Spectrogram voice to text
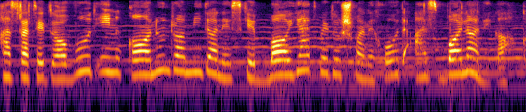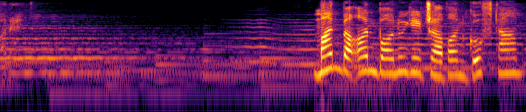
حضرت داوود این قانون را می‌دانست که باید به دشمن خود از بالا نگاه کند. من به آن بانوی جوان گفتم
